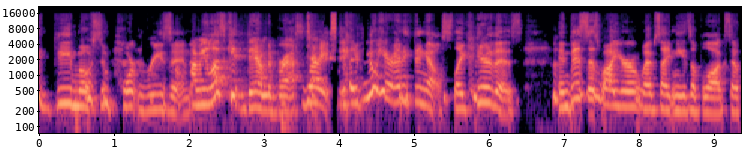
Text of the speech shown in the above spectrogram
like the most important reason. I mean, let's get down to brass tacks. Right. if you hear anything else, like hear this. And this is why your website needs a blog. So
